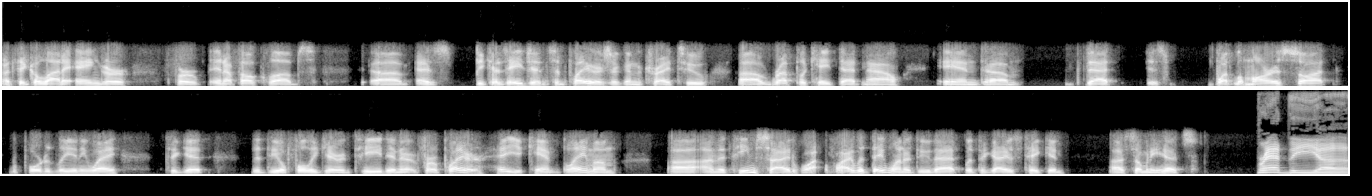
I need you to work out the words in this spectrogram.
I think, a lot of anger for NFL clubs uh, as because agents and players are going to try to uh, replicate that now, and um, that is what Lamar has sought reportedly anyway to get the deal fully guaranteed. And uh, for a player, hey, you can't blame them uh, on the team side. Why, why would they want to do that with the guy who's taken uh, so many hits? Brad, the uh,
